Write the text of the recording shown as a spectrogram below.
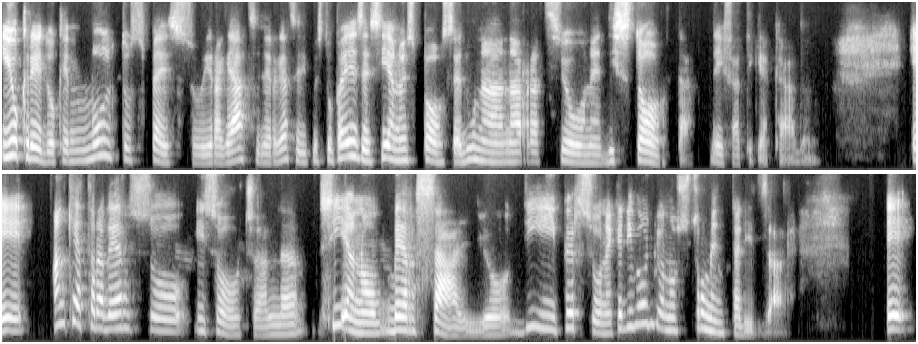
io credo che molto spesso i ragazzi e le ragazze di questo paese siano esposti ad una narrazione distorta dei fatti che accadono. E anche attraverso i social siano bersaglio di persone che li vogliono strumentalizzare. E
